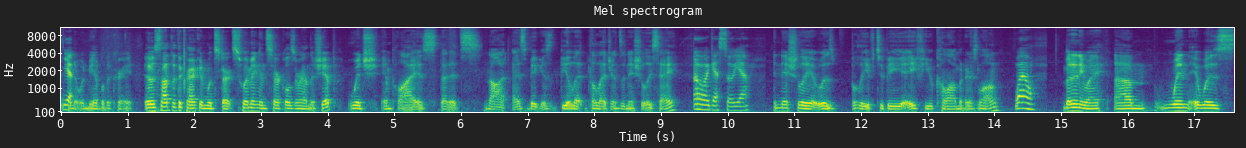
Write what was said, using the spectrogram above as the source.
Yeah. that it would be able to create. It was thought that the Kraken would start swimming in circles around the ship, which implies that it's not as big as the le- the legends initially say. Oh, I guess so. Yeah. Initially, it was believed to be a few kilometers long. Wow. But anyway, um, when it was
